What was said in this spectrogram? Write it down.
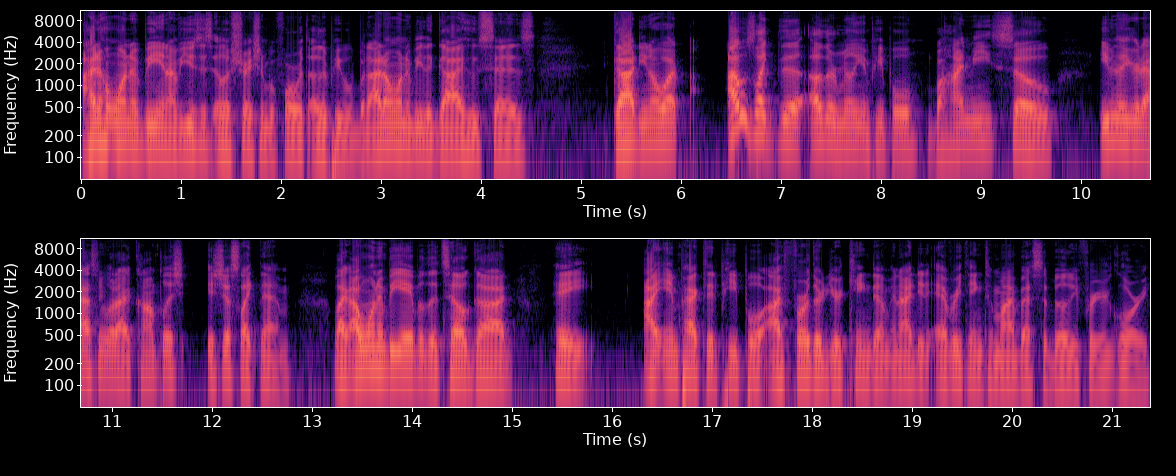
I don't want to be, and I've used this illustration before with other people, but I don't want to be the guy who says, God, you know what? I was like the other million people behind me. So even though you're going to ask me what I accomplished, it's just like them. Like, I want to be able to tell God, hey, I impacted people, I furthered your kingdom, and I did everything to my best ability for your glory.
